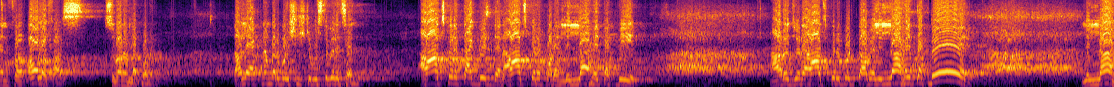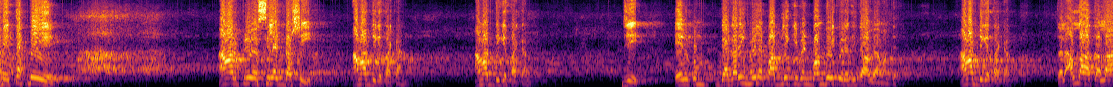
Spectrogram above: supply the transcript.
and for all of us. সুবহানাল্লাহ, পড়েন। তাহলে এক নম্বর বৈশিষ্ট্য বুঝতে পেরেছেন? আওয়াজ করে তাকবীর দেন, আওয়াজ করে পড়েন, লিল্লাহে তাকবীর। আরও জোরে আওয়াজ করে পড়তে হবে, লিল্লাহে তাকবীর। লিল্লাহে তাকবীর। আমার প্রিয় সিলেটবাসী, আমার দিকে তাকান, আমার দিকে তাকান। জি, এরকম গ্যাদারিং হইলে পাবলিক ইভেন্ট বন্ধই করে দিতে হবে আমাদের। আমার দিকে তাকান। তাহলে আল্লাহ তাআলা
